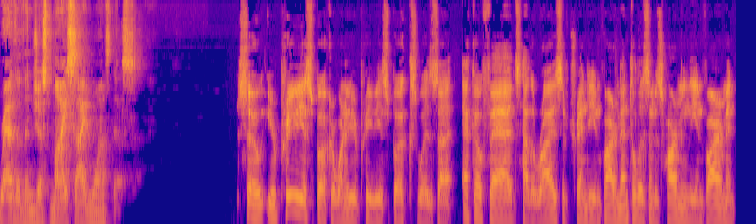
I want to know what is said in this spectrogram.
rather than just my side wants this? So your previous book or one of your previous books was uh, ecofads how the rise of trendy environmentalism is harming the environment.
